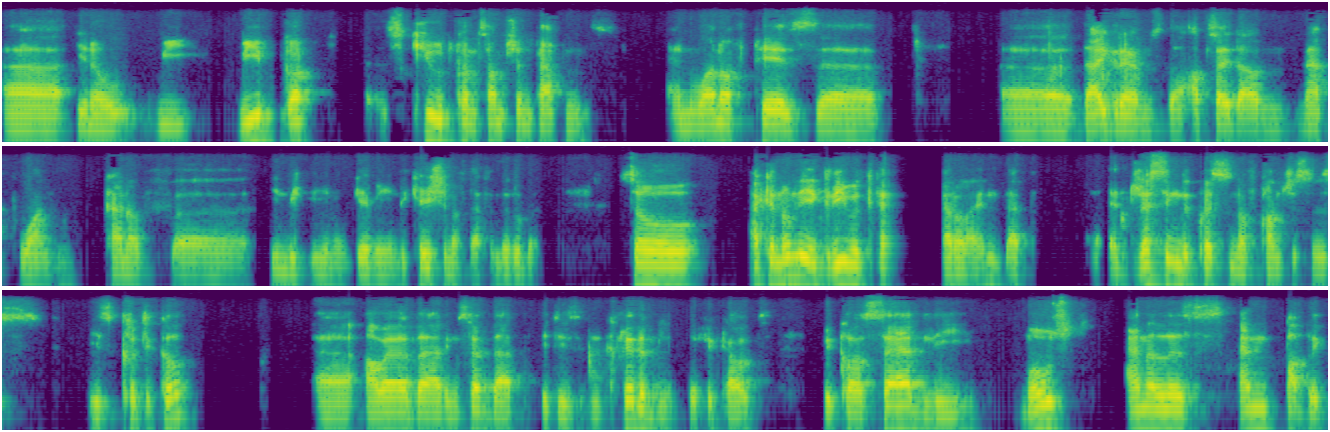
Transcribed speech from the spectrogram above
Uh, you know, we we've got skewed consumption patterns, and one of Per's uh, uh, diagrams, the upside down map one, kind of uh, you know gave an indication of that a little bit. So I can only agree with Caroline that addressing the question of consciousness is critical. Uh, however, having said that, it is incredibly difficult because sadly, most analysts and public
